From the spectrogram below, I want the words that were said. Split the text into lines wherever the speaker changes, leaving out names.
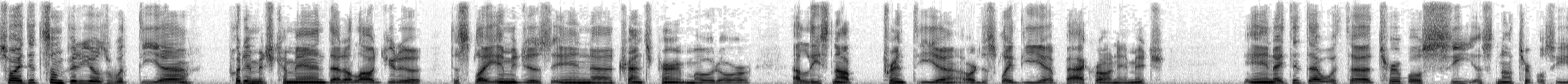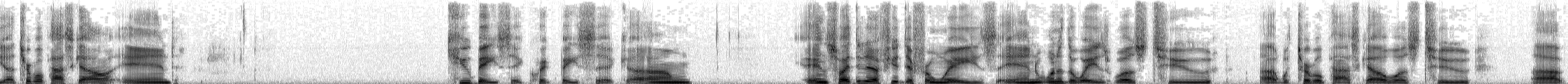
So I did some videos with the uh, put image command that allowed you to display images in uh, transparent mode or at least not print the uh, or display the uh, background image. And I did that with uh, Turbo C, it's not Turbo C, uh, Turbo Pascal and QBasic, Quick Basic. Um, and so I did it a few different ways. And one of the ways was to, uh, with Turbo Pascal, was to uh,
